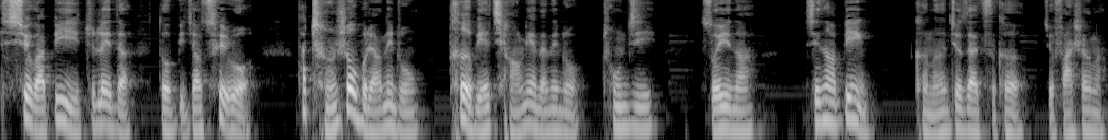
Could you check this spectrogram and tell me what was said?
血管壁之类的都比较脆弱，他承受不了那种特别强烈的那种。冲击，所以呢，心脏病可能就在此刻就发生了。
